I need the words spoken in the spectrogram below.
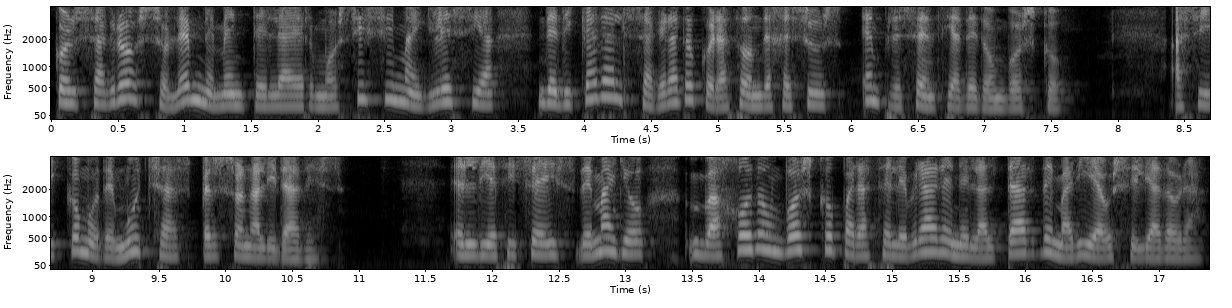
consagró solemnemente la hermosísima iglesia dedicada al Sagrado Corazón de Jesús en presencia de don Bosco, así como de muchas personalidades. El 16 de mayo bajó don Bosco para celebrar en el altar de María Auxiliadora.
